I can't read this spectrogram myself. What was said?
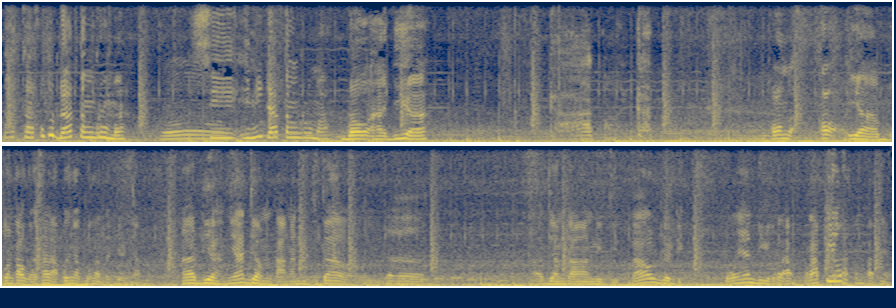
pacarku tuh datang ke rumah Oh. si ini datang ke rumah bawa hadiah God, oh my God. kalau nggak kalau ya bukan kalau nggak salah aku ingat banget hadiahnya. Hadiahnya jam tangan digital. Uh, jam tangan digital udah di pokoknya dirap rapi lah tempatnya.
